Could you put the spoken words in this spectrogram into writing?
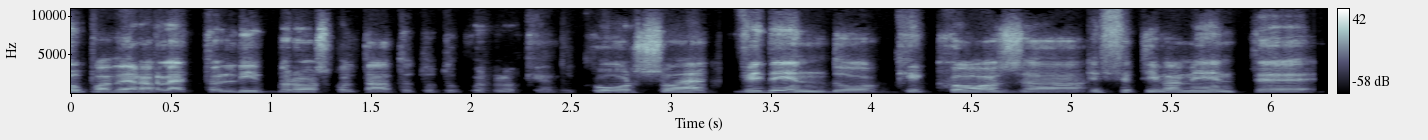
dopo aver letto il libro, ascoltato tutto quello che il corso è, vedendo che cosa effettivamente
